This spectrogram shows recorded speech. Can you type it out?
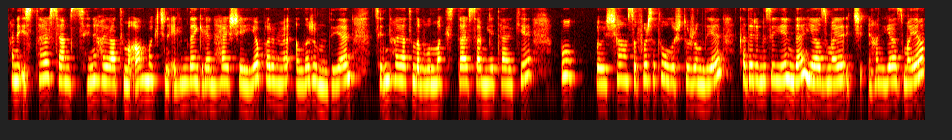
Hani istersem seni hayatıma almak için elimden gelen her şeyi yaparım ve alırım diyen, senin hayatında bulunmak istersem yeter ki bu e, şansı, fırsatı oluştururum diyen kaderimizi yeniden yazmaya hani yazmaya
